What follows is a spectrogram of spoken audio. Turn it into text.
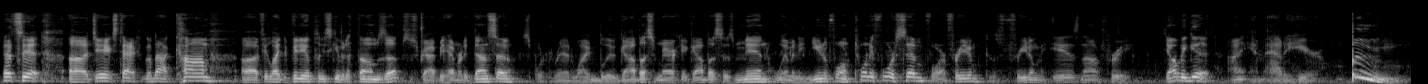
that's it. Uh, jxtactical.com. Uh, if you like the video, please give it a thumbs up. Subscribe if you haven't already done so. Support the red, white, and blue. God bless America. God bless us men, women in uniform 24 7 for our freedom because freedom is not free. Y'all be good. I am out of here. Boom.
